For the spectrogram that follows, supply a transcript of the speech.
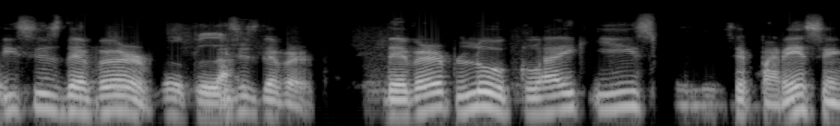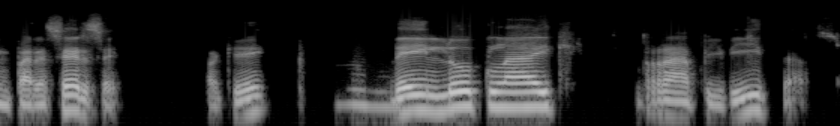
This is the verb. Look This is the verb. The verb look like is se parecen, parecerse. Okay. They look like rapiditas.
